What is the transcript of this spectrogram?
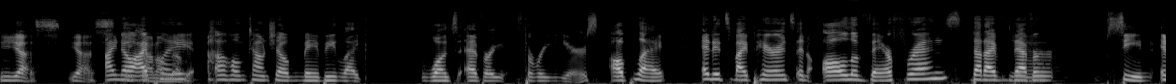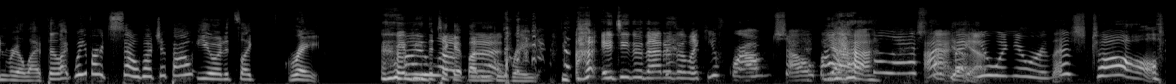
Yes, yes. I know I play a hometown show maybe like once every 3 years. I'll play and it's my parents and all of their friends that I've never seen in real life. They're like, "We've heard so much about you." And it's like, "Great. Give me the ticket love money. Great. it's either that or they're like, "You've grown so much Yeah. the last I met Yeah. you when you were this tall.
